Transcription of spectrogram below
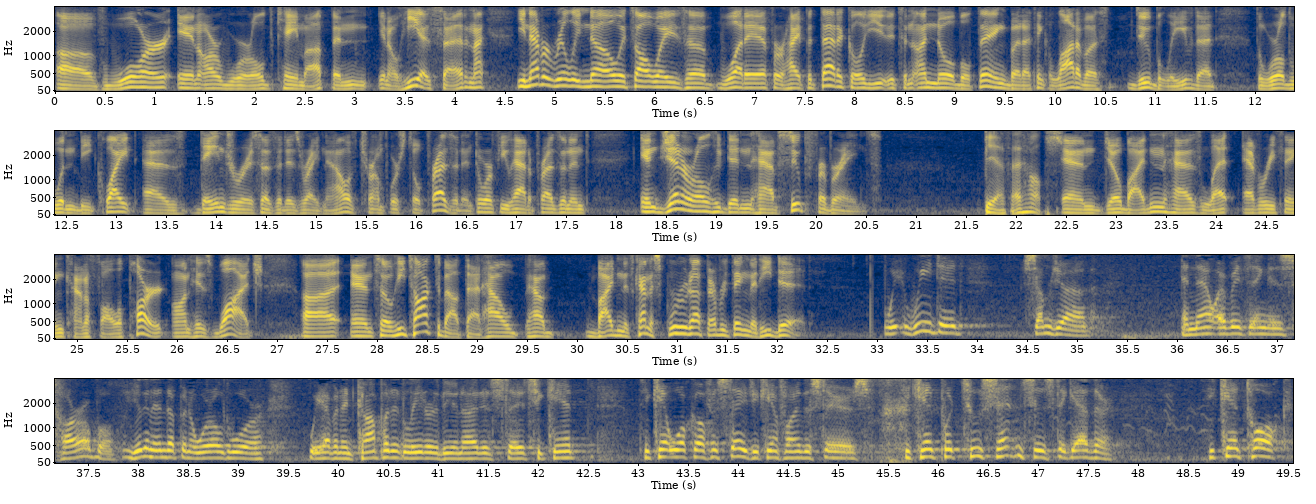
of war in our world came up, and you know he has said, and I, you never really know. It's always a what if or hypothetical. You, it's an unknowable thing, but I think a lot of us do believe that the world wouldn't be quite as dangerous as it is right now if Trump were still president, or if you had a president in general who didn't have soup for brains. Yeah, that helps. And Joe Biden has let everything kind of fall apart on his watch. Uh, and so he talked about that, how, how Biden has kind of screwed up everything that he did. We, we did some job, and now everything is horrible. You're going to end up in a world war. We have an incompetent leader of the United States. He can't, he can't walk off a stage. He can't find the stairs. He can't put two sentences together. He can't talk.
